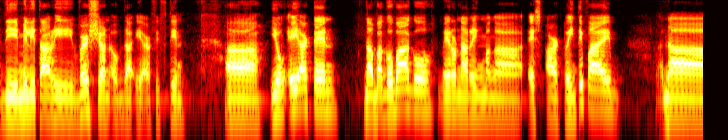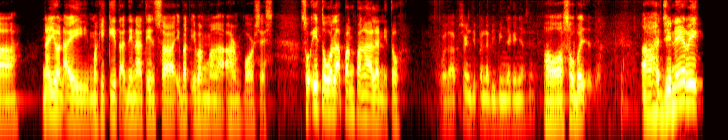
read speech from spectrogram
the military version of the AR-15. Uh, yung AR-10 na bago-bago, meron na ring mga SR-25 na ngayon ay makikita din natin sa iba't ibang mga armed forces. So ito, wala pang pangalan ito. Wala sir, hindi pa nabibinyagan niya sir. Oh, so but uh, generic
